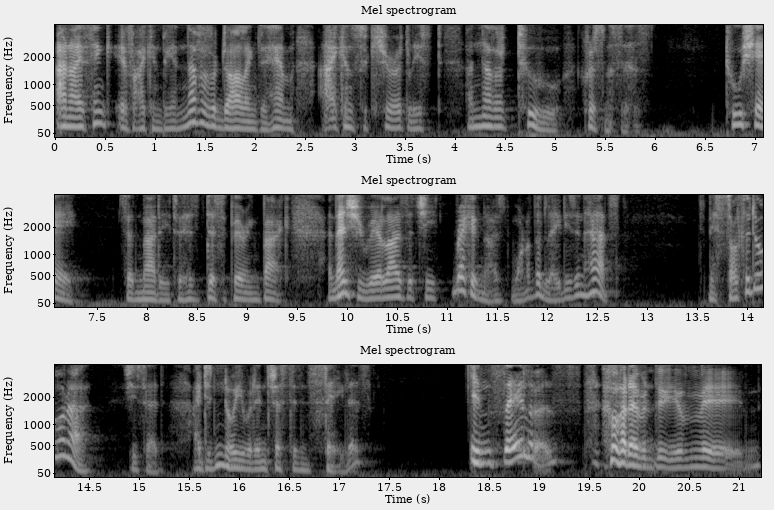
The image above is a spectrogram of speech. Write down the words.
and I think if I can be enough of a darling to him, I can secure at least another two Christmases. Touché, said Maddie to his disappearing back, and then she realized that she recognized one of the ladies in hats. Miss Saltadora, she said, I didn't know you were interested in sailors. In sailors? Whatever do you mean?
